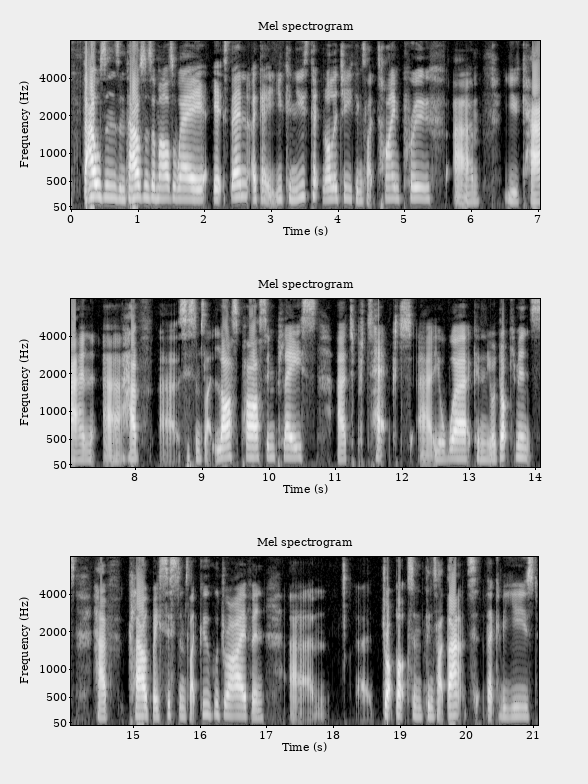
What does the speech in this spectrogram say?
thousands and thousands of miles away it's then okay you can use technology things like time proof um, you can uh, have uh, systems like LastPass in place uh, to protect uh, your work and your documents have cloud-based systems like google drive and um, uh, Dropbox and things like that that can be used.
